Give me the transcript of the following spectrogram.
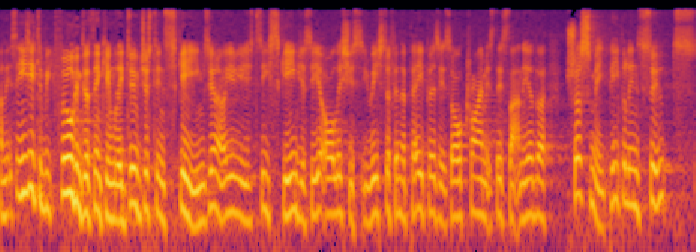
And it's easy to be fooled into thinking, well, they do just in schemes. You know, you, you see schemes, you see all this, you, see, you read stuff in the papers, it's all crime, it's this, that, and the other. Trust me, people in suits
